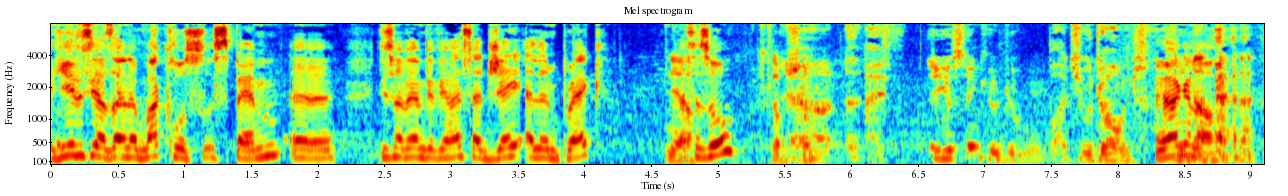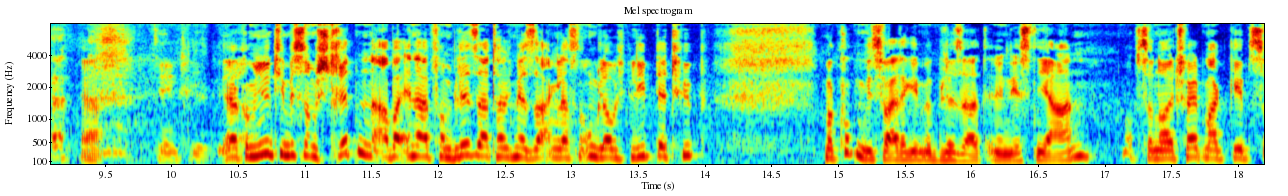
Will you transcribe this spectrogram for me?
Jedes Jahr seine Makros spam. Äh, diesmal werden wir, wie heißt er, J. Allen Bragg? Ja. Ist er so? Ich glaube schon. You think you do, but you don't. Ja, genau. Den Typ. Ja, Community ein bisschen umstritten, aber innerhalb von Blizzard habe ich mir sagen lassen, unglaublich beliebt der Typ. Mal gucken, wie es weitergeht mit Blizzard in den nächsten Jahren. Ob es da neue Trademark gibt,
